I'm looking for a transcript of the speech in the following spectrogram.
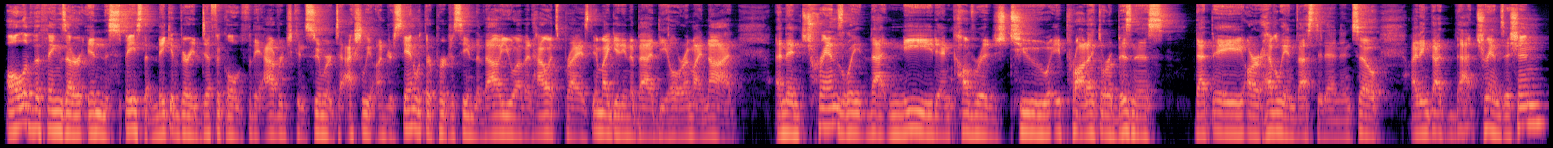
all of the things that are in the space that make it very difficult for the average consumer to actually understand what they're purchasing, the value of it, how it's priced. Am I getting a bad deal or am I not? And then translate that need and coverage to a product or a business that they are heavily invested in. And so I think that that transition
